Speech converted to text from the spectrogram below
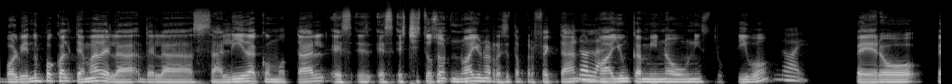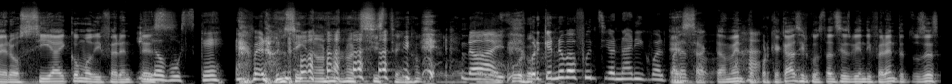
volviendo un poco al tema de la, de la salida como tal, es, es, es- es chistoso. No hay una receta perfecta, No no, hay. un camino o un instructivo, No hay. pero, pero sí hay como diferentes. Y lo busqué, pero no. Sí, no, no, no existe. No, lo- No hay, porque no va a funcionar igual para todos. Exactamente, Ajá. porque cada circunstancia es bien diferente. Entonces,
